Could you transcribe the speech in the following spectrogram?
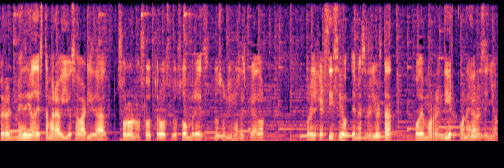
Pero en medio de esta maravillosa variedad, solo nosotros, los hombres, nos unimos al Creador. Por el ejercicio de nuestra libertad, podemos rendir o negar al Señor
